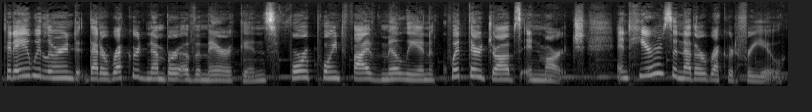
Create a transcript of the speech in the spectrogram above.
Today, we learned that a record number of Americans, 4.5 million, quit their jobs in March. And here's another record for you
